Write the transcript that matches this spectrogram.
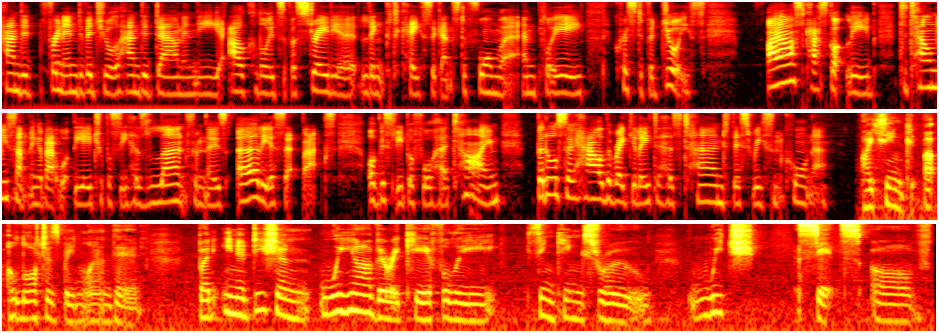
handed for an individual handed down in the Alkaloids of Australia linked case against a former employee, Christopher Joyce. I asked Cass Gottlieb to tell me something about what the ACCC has learnt from those earlier setbacks, obviously before her time, but also how the regulator has turned this recent corner. I think a lot has been learned there. But in addition, we are very carefully thinking through which sets of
